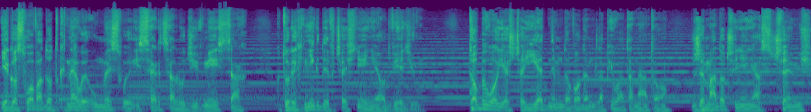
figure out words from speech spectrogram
Jego słowa dotknęły umysły i serca ludzi w miejscach, których nigdy wcześniej nie odwiedził. To było jeszcze jednym dowodem dla Piłata na to, że ma do czynienia z czymś,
